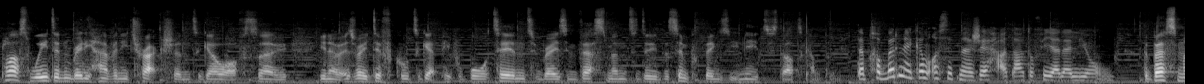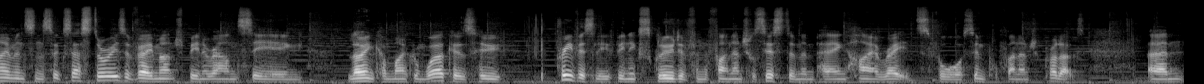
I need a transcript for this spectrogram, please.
Plus we didn't really have any traction to go off so you know it was very difficult to get people bought in, to raise investment, to do the simple things that you need to start a company. طب خبرنا كم قصة نجاح قطعتوا فيها لليوم؟ The best moments and success stories have very much been around seeing low-income migrant workers who previously have been excluded from the financial system and paying higher rates for simple financial products um,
